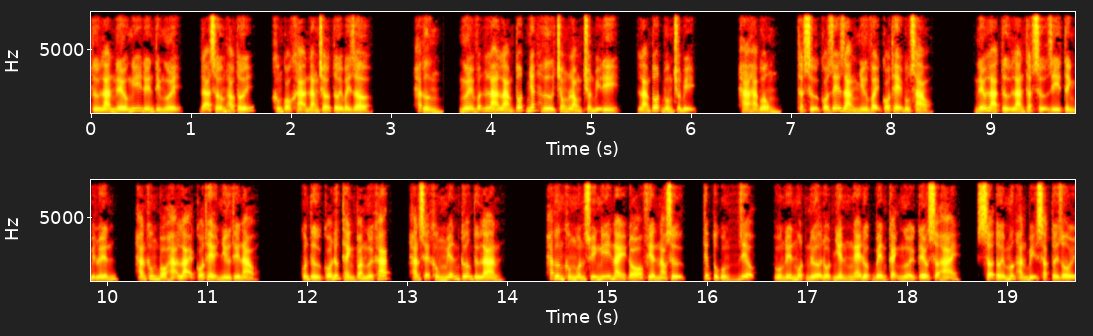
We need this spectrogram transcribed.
Tử Lan nếu nghĩ đến tìm ngươi, đã sớm hảo tới, không có khả năng chờ tới bây giờ. Hắc Ưng, ngươi vẫn là làm tốt nhất hư trong lòng chuẩn bị đi, làm tốt buông chuẩn bị. Ha ha bông, thật sự có dễ dàng như vậy có thể buông sao? Nếu là Tử Lan thật sự di tình biệt luyến, hắn không bỏ hạ lại có thể như thế nào? Quân tử có đức thành toàn người khác, hắn sẽ không miễn cưỡng Tử Lan. Hắc Hưng không muốn suy nghĩ này đó phiền não sự, tiếp tục uống rượu, uống đến một nửa đột nhiên nghe được bên cạnh người kêu sợ hãi, sợ tới mức hắn bị sặc tới rồi.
